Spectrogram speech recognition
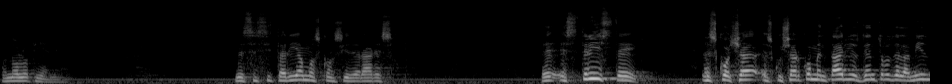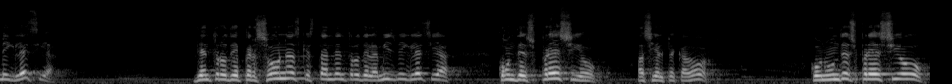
o no lo tiene? Necesitaríamos considerar eso. Eh, es triste escuchar, escuchar comentarios dentro de la misma iglesia, dentro de personas que están dentro de la misma iglesia con desprecio hacia el pecador, con un desprecio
